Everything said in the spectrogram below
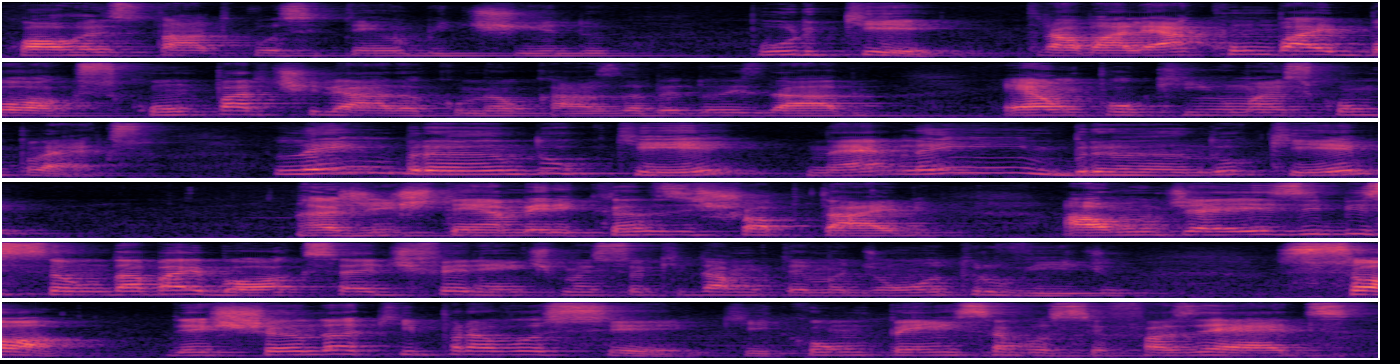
qual resultado que você tem obtido. Porque trabalhar com buy box compartilhada, como é o caso da B2W, é um pouquinho mais complexo. Lembrando que, né, lembrando que a gente tem Americanas e Shoptime, onde a exibição da buy box é diferente, mas isso aqui dá um tema de um outro vídeo. Só deixando aqui para você que compensa você fazer ads,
